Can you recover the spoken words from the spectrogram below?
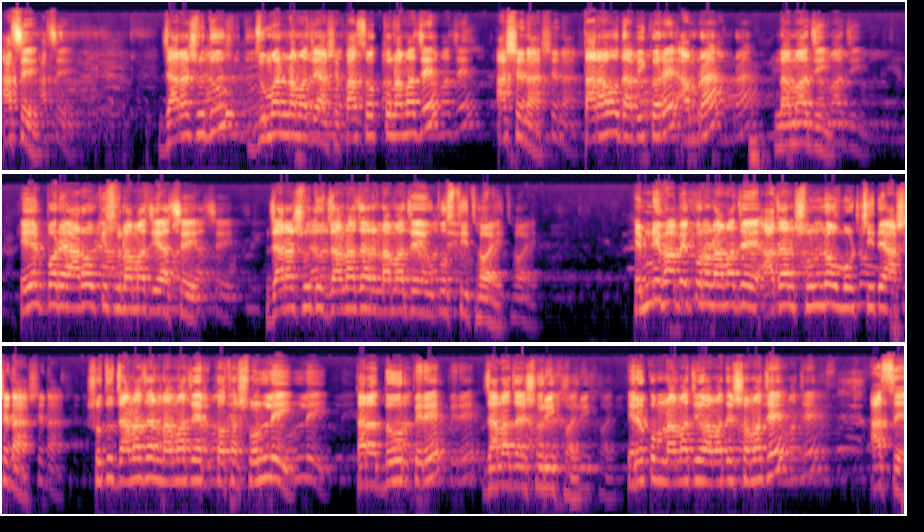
আছে। যারা শুধু জুমার নামাজে আসে, পাঁচ ওয়াক্ত নামাজে আসে না, তারাও দাবি করে আমরা নামাজি। এরপরে আরও কিছু নামাজি আছে, যারা শুধু জানাজার নামাজে উপস্থিত হয়। এমনি ভাবে কোন নামাজে আজান শুনলেও মসজিদে আসে না। শুধু জানাজার নামাজের কথা শুনলেই তারা দৌড় পেরে জানাজায় শরিক হয়। এরকম নামাজিও আমাদের সমাজে আছে।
